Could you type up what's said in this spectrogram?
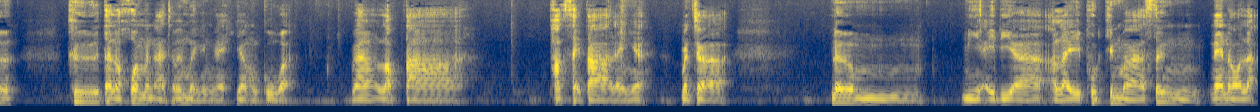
อ คือแต่ละคนมันอาจจะไม่เหมือนกันไง อย่างของกูอะเวลาหลับตา พักสายตาอะไรเงี้ย มันจะ เริ่มมีไอเดียอะไรผุดขึ้นมา ซึ่งแน่นอนละ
